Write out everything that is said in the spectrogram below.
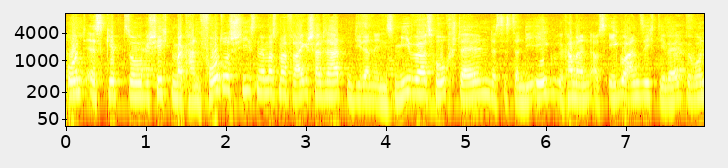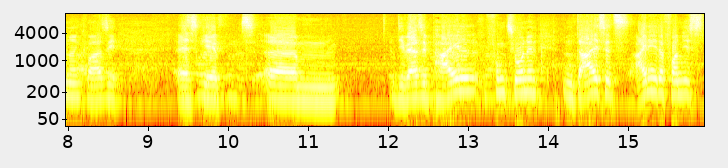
Und es gibt so Geschichten, man kann Fotos schießen, wenn man es mal freigeschaltet hat, und die dann ins Miiverse hochstellen. Das ist dann die Ego, da kann man aus Ego-Ansicht die Welt bewundern quasi. Es gibt ähm, diverse Peil-Funktionen. Und da ist jetzt, eine davon ist,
